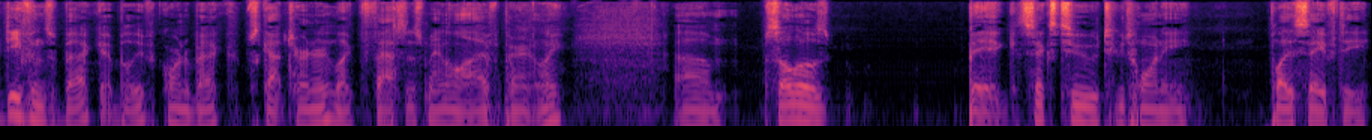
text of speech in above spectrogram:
defensive back, I believe, cornerback Scott Turner, like the fastest man alive, apparently. Um, Solo's big, 6'2", 220, plays safety.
